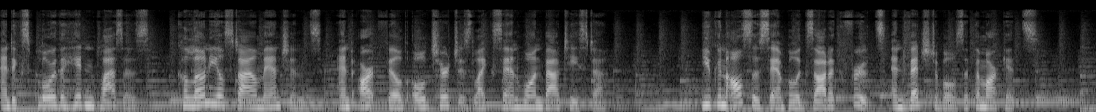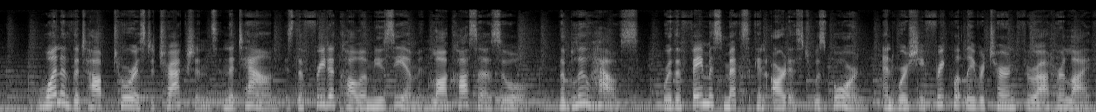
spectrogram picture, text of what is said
and explore the hidden plazas, colonial-style mansions, and art-filled old churches like San Juan Bautista. You can also sample exotic fruits and vegetables at the markets. One of the top tourist attractions in the town is the Frida Kahlo Museum in La Casa Azul, the Blue House, where the famous Mexican artist was born and where she frequently returned throughout her life.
